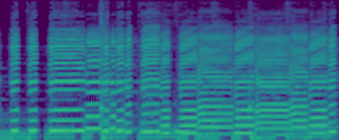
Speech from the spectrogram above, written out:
Thank you.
